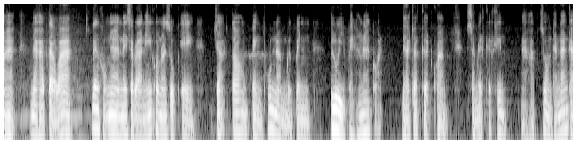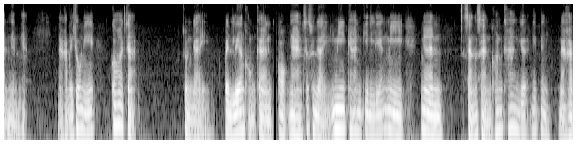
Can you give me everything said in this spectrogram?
มากๆนะครับ แต่ว่าเรื่องของงานในสัปดาห์นี้คนวันศุกร์เองจะต้องเป็นผู้นำหรือเป็นลุยไปข้างหน้าก่อน แล้วจะเกิดความสำเร็จเกิดขึ้นนะครับ ส่วนทางด้านการเงินเนี่ยนะครับในช่วงนี้ก็จะส่วนใหญ่ เป็นเรื่องของการออกงานซะส่วนใหญ่ มีการกินเลี้ยงมีงานสังสรรค์ค่อนข้างเยอะนิดนึงนะครับ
